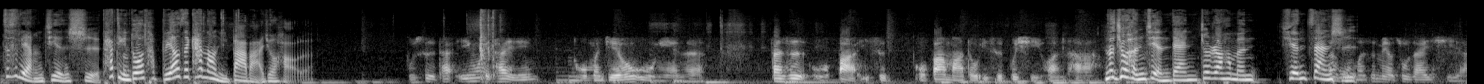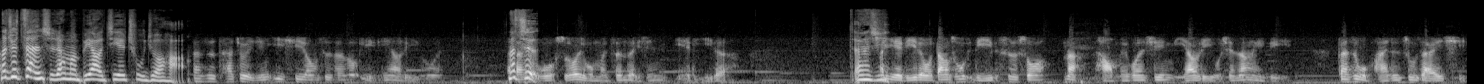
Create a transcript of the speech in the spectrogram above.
这是两件事。他顶多他不要再看到你爸爸就好了。不是他，因为他已经我们结婚五年了，但是我爸一直，我爸妈都一直不喜欢他。那就很简单，就让他们先暂时我，们是没有住在一起啊那。就暂时让他们不要接触就好。但是他就已经意气用事，他说一定要离婚。那是我，所以我们真的已经也离了。但是他也离了。我当初离是说，那好没关系，你要离，我先让你离，但是我们还是住在一起。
